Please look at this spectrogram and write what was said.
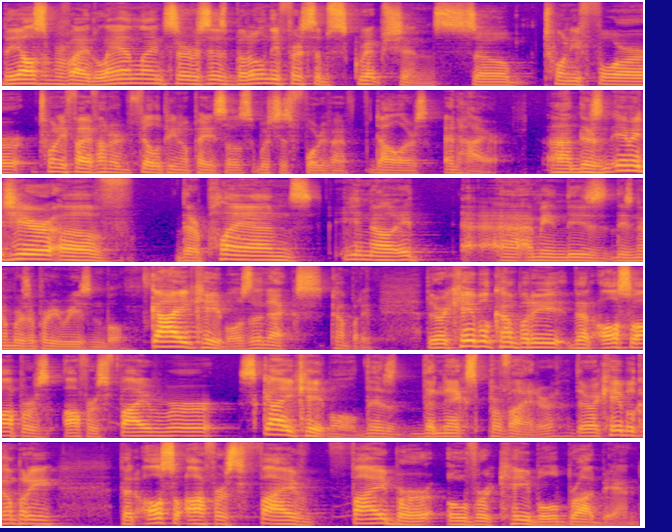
they also provide landline services, but only for subscriptions. So 24, 2,500 Filipino pesos, which is $45 and higher. Um, there's an image here of their plans. You know, it. I mean, these these numbers are pretty reasonable. Sky Cable is the next company. They're a cable company that also offers offers fiber. Sky Cable, is the next provider. They're a cable company that also offers five fiber over cable broadband.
